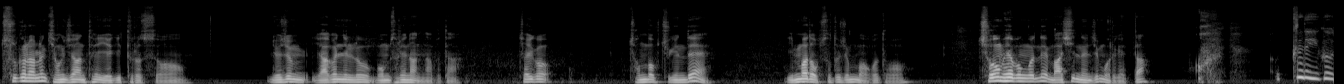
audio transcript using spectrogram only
출근하는 경자한테 얘기 들었어. 요즘 야근 일로 몸살이 났나 보다. 자 이거 전복죽인데 입맛 없어도 좀 먹어도. 처음 해본 건데 맛이 있는지 모르겠다. 근데 이거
